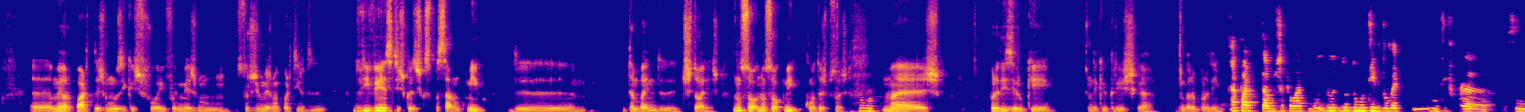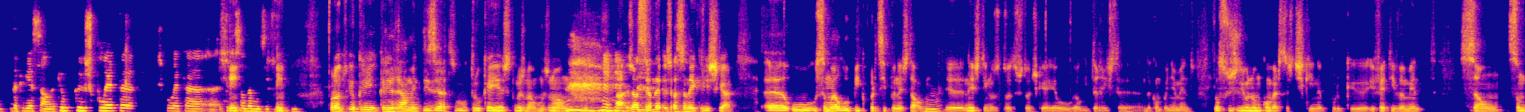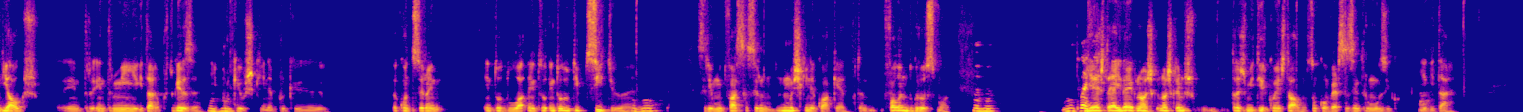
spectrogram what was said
uh, a maior parte das músicas foi, foi mesmo, surgiu mesmo a partir de, de vivências, coisas que se passaram comigo, de, também de, de, histórias, não só, não só comigo, com outras pessoas, uhum. mas para dizer o quê? Onde é que eu queria chegar? Agora perdi-me. A parte que estávamos a falar do, do, do motivo, do, motivo para, assim, da criação, daquilo que espoleta, espoleta a sim, criação da música. Sim. Pronto, eu queria, queria realmente dizer-te o truque é este, mas não, mas não há um. Ah, já sei onde, é, já sei onde é que queria chegar. Uh, o, o, Samuel Lupi, que participa neste álbum, uhum. uh, neste e nos outros todos, que é, é, o, é, o, guitarrista de acompanhamento, ele sugeriu o nome Conversas de Esquina porque efetivamente são, são diálogos entre, entre mim e a guitarra portuguesa. Uhum. E porquê o Esquina? Porque aconteceram em, todo, em, to, em todo o tipo de sítio. Uhum. Seria muito fácil ser numa esquina qualquer, portanto, falando de grosso modo. Uhum. E esta é a ideia que nós, nós queremos transmitir com este álbum: são conversas entre o músico e a guitarra.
